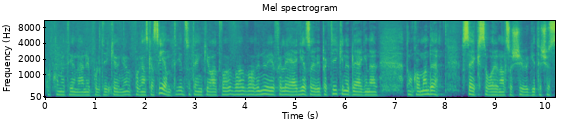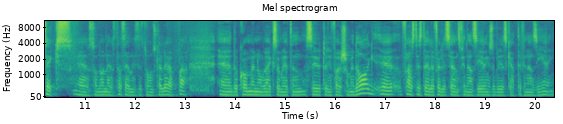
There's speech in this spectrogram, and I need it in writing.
har kommit in här i politiken på ganska sent tid så tänker jag att vad, vad, vad vi nu är för läge så är vi i praktiken i ett läge när de kommande sex åren, alltså 20 till 26, eh, som då nästa sändningstillstånd ska löpa, eh, då kommer nog verksamheten se ut ungefär som idag. Eh, fast istället för licensfinansiering så blir det skattefinansiering.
